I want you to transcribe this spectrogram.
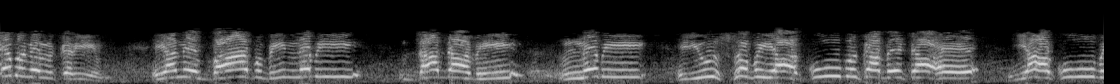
ابن الکریم۔ یعنی باپ بھی نبی، دادا بھی نبی۔ یوسف یعقوب کا بیٹا ہے، یعقوب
